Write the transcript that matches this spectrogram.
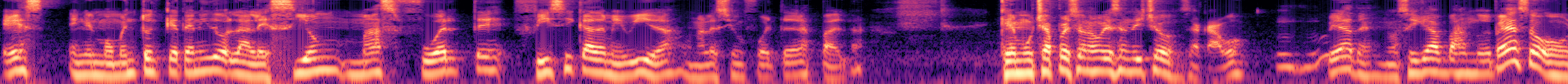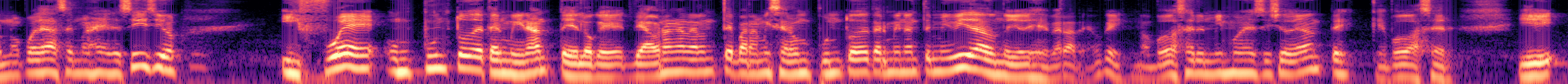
es en el momento en que he tenido la lesión más fuerte física de mi vida, una lesión fuerte de la espalda, que muchas personas hubiesen dicho, se acabó. Fíjate, no sigas bajando de peso o no puedes hacer más ejercicio. Y fue un punto determinante, lo que de ahora en adelante para mí será un punto determinante en mi vida, donde yo dije, espérate, ok, no puedo hacer el mismo ejercicio de antes, ¿qué puedo hacer? Y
